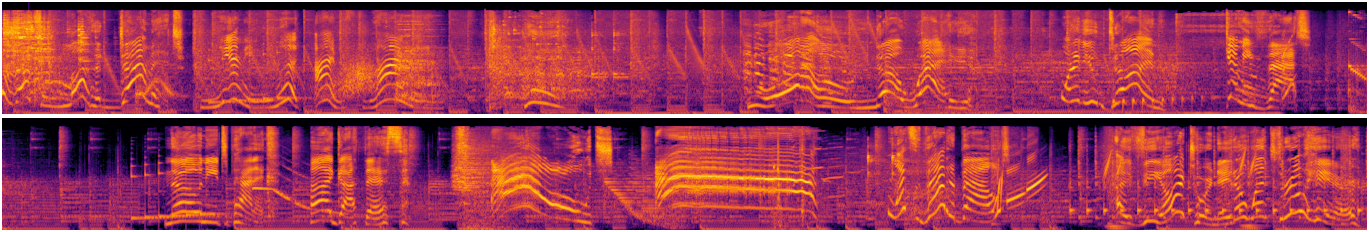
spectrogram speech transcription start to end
That's a lot of damage! Look! I'm flying! Whoa! No way! What have you done? Give me that! No need to panic. I got this. Ouch! Ah! What's that about? A VR tornado went through here!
